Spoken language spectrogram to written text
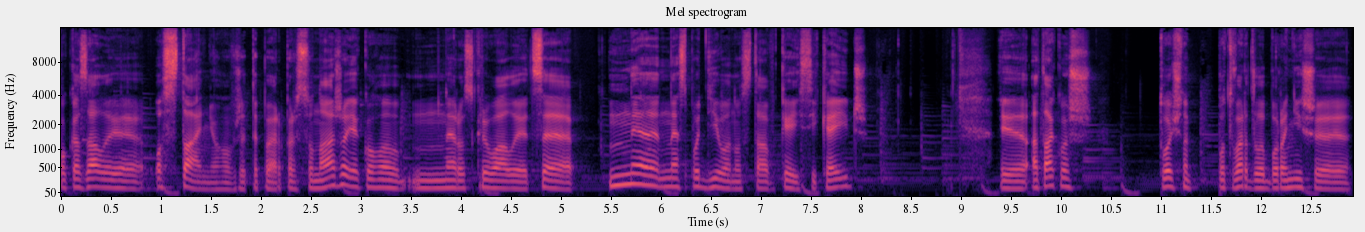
показали останнього вже тепер персонажа, якого не розкривали. Це не несподівано став Кейсі Кейдж. Е, А також точно потвердили, бо раніше,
